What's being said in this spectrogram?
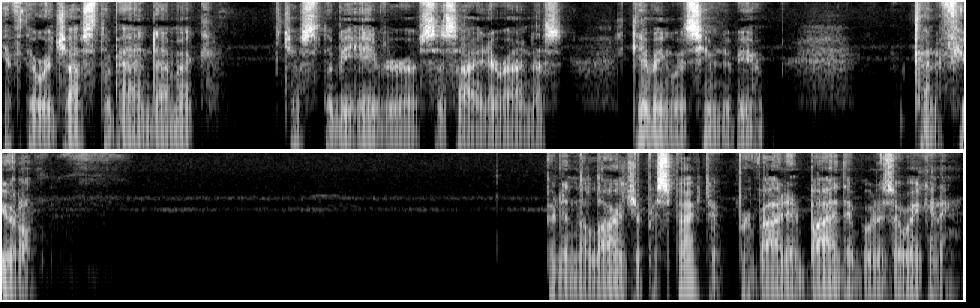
If there were just the pandemic, just the behavior of society around us, giving would seem to be kind of futile. But in the larger perspective provided by the Buddha's awakening,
